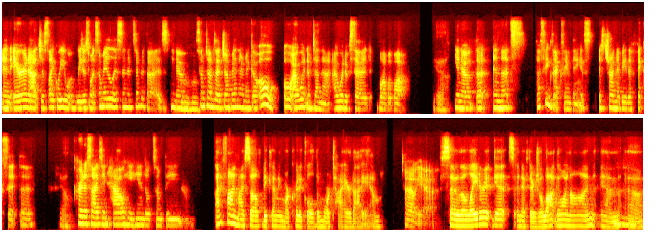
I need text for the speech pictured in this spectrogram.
and air it out, just like we we just want somebody to listen and sympathize. You know, mm-hmm. sometimes I jump in there and I go, oh, oh, I wouldn't have done that. I would have said blah blah blah. Yeah. You know that, and that's that's the exact same thing. It's it's trying to be the fix it, the yeah. criticizing how he handled something I find myself becoming more critical the more tired I am. Oh, yeah. So the later it gets, and if there's a lot going on, and mm-hmm. uh,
